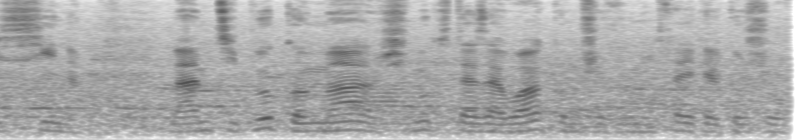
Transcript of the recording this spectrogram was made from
dessinent. Bah, un petit peu comme à Shimokitazawa, comme je vous montrais il y a quelques jours.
